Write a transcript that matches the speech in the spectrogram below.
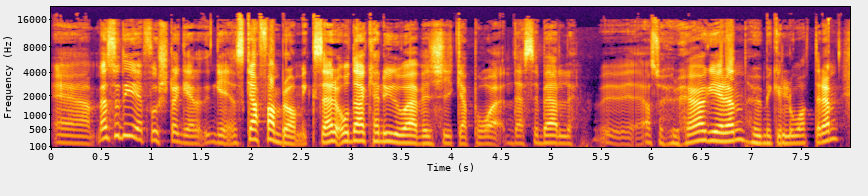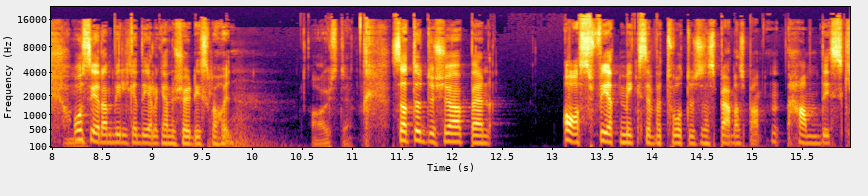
Eh, men så det är första gre- grejen, skaffa en bra mixer och där kan du då även kika på decibel, eh, alltså hur hög är den, hur mycket låter den Mm. och sedan vilka delar kan du köra i diskmaskin. ja, just det. Så att du inte köper en asfet mixer för 2000 spänn och handdisk.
